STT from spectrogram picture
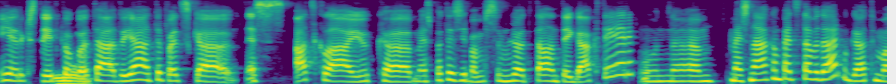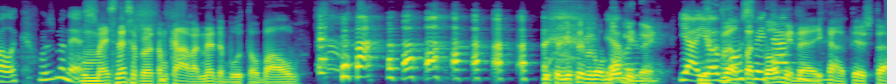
Ierakstīt kaut Mums. ko tādu, jā, tāpēc, ka es atklāju, ka mēs patiesībā esam ļoti talantīgi aktieri, un um, mēs nākam pēc tava darba, Gata Malika, uzmanies. Un mēs nesaprotam, kā var nedabūt to balvu. Viņi tevi vēl nominē. Jā, jo vēl mums bija nominē, tā, ka... jā, tieši tā.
